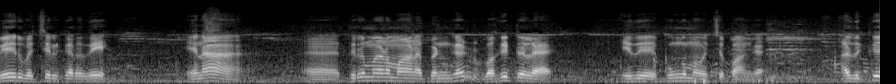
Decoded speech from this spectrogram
பேர் வச்சிருக்கிறதே. ஏன்னா திருமணமான பெண்கள் வகுட்டில் இது குங்குமம் வச்சுப்பாங்க. அதுக்கு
